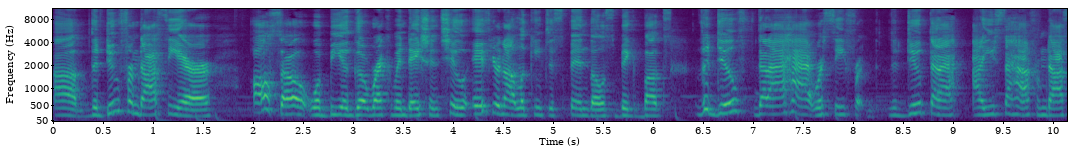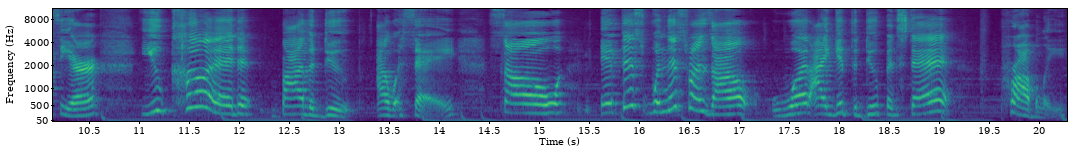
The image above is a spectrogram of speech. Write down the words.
Um, the dupe from Dossier also would be a good recommendation too if you're not looking to spend those big bucks. The dupe that I had received for the dupe that I, I used to have from Dossier, you could buy the dupe, I would say. So if this when this runs out, would I get the dupe instead? Probably.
